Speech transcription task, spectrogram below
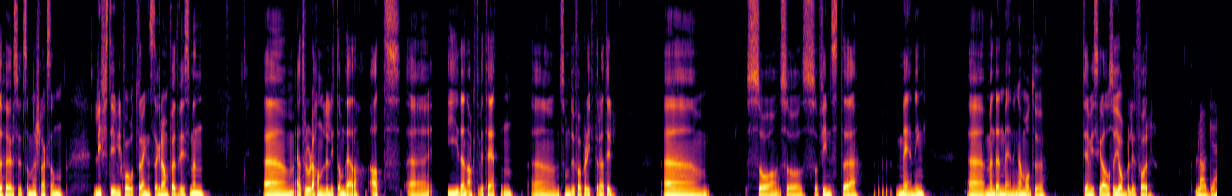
det høres ut som en slags sånn livsstil-quote fra Instagram på et vis. Men uh, jeg tror det handler litt om det, da. At i den aktiviteten som du forplikter deg til, Uh, så, så, så fins det mening. Uh, men den meninga må du til en viss grad også jobbe litt for. Lage,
